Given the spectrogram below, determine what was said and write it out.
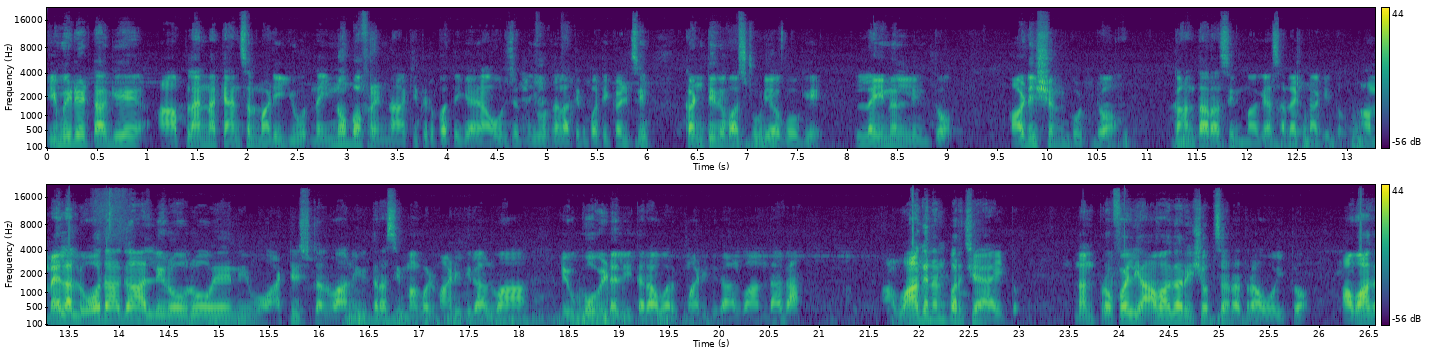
ಇಮಿಡಿಯೇಟ್ ಆಗಿ ಆ ಪ್ಲಾನ್ನ ಕ್ಯಾನ್ಸಲ್ ಮಾಡಿ ಇವ್ರನ್ನ ಇನ್ನೊಬ್ಬ ಫ್ರೆಂಡ್ನ ಹಾಕಿ ತಿರುಪತಿಗೆ ಅವ್ರ ಜೊತೆ ಇವ್ರನ್ನೆಲ್ಲ ತಿರುಪತಿ ಕಳಿಸಿ ಕಂಠೀರವ ಸ್ಟುಡಿಯೋಗೆ ಹೋಗಿ ಲೈನಲ್ಲಿ ನಿಂತು ಆಡಿಷನ್ ಕೊಟ್ಟು ಕಾಂತಾರ ಸಿನಿಮಾಗೆ ಸೆಲೆಕ್ಟ್ ಆಗಿದ್ದು. ಆಮೇಲೆ ಅಲ್ಲಿ ಹೋದಾಗ ಅಲ್ಲಿರೋರು, ಏ, ನೀವು ಆರ್ಟಿಸ್ಟ್ ಅಲ್ವಾ? ನೀವು ಈ ಥರ ಸಿನಿಮಾಗಳು ಮಾಡಿದ್ದೀರಾ ಅಲ್ವಾ? ನೀವು ಕೋವಿಡಲ್ಲಿ ಈ ಥರ ವರ್ಕ್ ಮಾಡಿದ್ದೀರಾ ಅಲ್ವಾ? ಅಂದಾಗ ಆವಾಗ ನನ್ನ ಪರಿಚಯ ಆಯಿತು. ನನ್ನ ಪ್ರೊಫೈಲ್ ಯಾವಾಗ ರಿಷಬ್ ಸರ್ ಹತ್ರ ಹೋಯ್ತು ಆವಾಗ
